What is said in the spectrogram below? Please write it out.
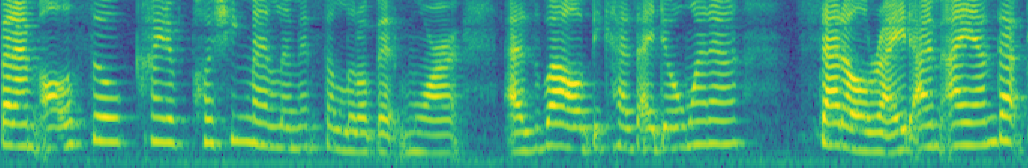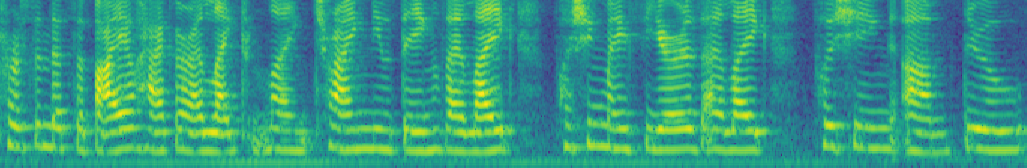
but I'm also kind of pushing my limits a little bit more as well because I don't want to settle, right? I'm, I am that person that's a biohacker. I like, like trying new things. I like pushing my fears. I like pushing um, through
